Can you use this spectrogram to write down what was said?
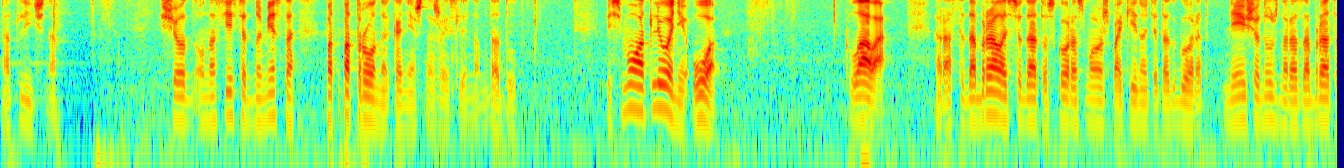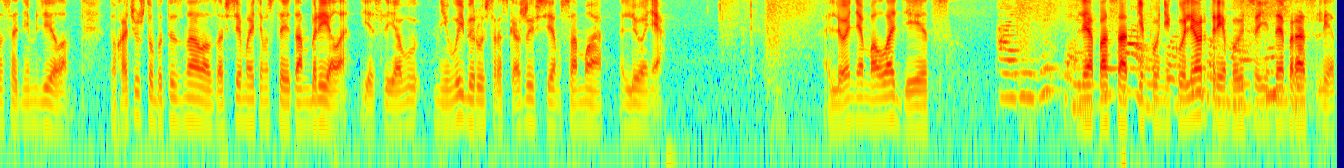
Отлично. Еще у нас есть одно место под патроны, конечно же, если нам дадут. Письмо от Лени. О! Клава, раз ты добралась сюда, то скоро сможешь покинуть этот город. Мне еще нужно разобраться с одним делом. Но хочу, чтобы ты знала, за всем этим стоит Амбрела. Если я не выберусь, расскажи всем сама, Леня. Леня молодец. Для посадки фуникулер требуется ИД-браслет.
